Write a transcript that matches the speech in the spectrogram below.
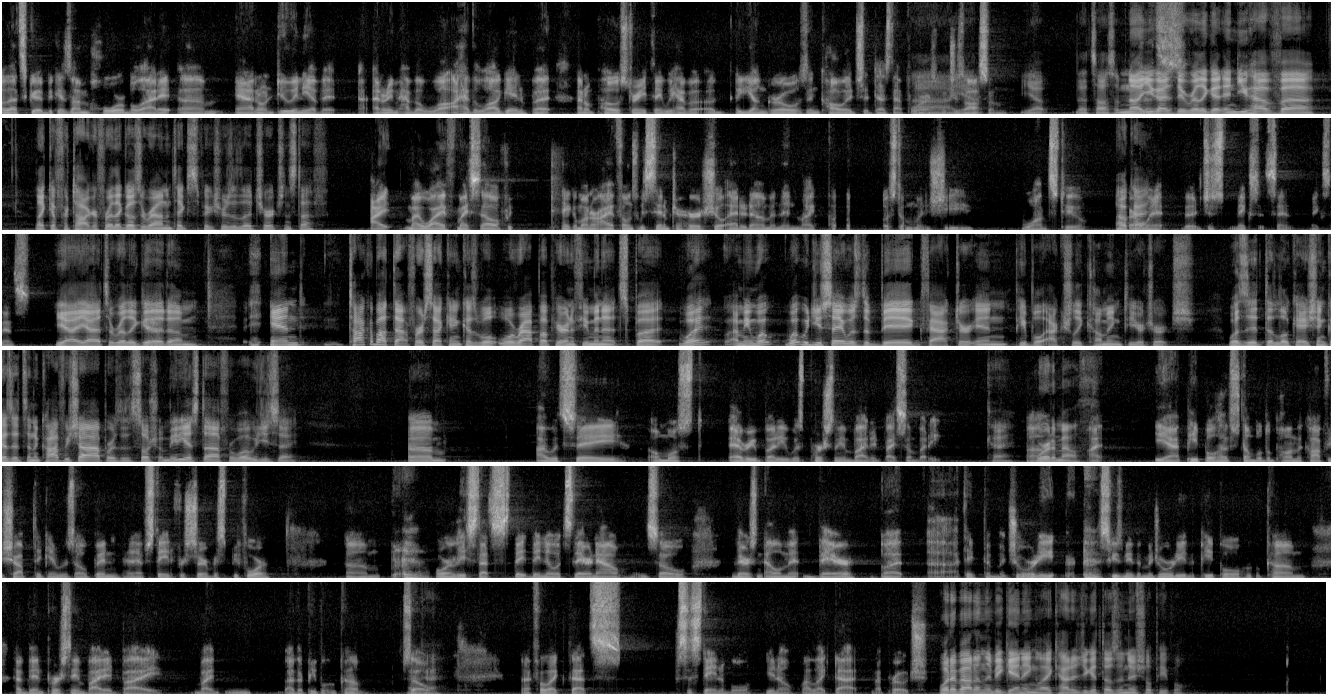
Oh, that's good because I'm horrible at it, um, and I don't do any of it. I don't even have the log. I have the login, but I don't post or anything. We have a, a, a young girl who's in college that does that for us, Ah, which is yeah. awesome. Yep, that's awesome. No, you guys do really good. And you have uh, like a photographer that goes around and takes pictures of the church and stuff. I, my wife, myself, we take them on our iPhones. We send them to her. She'll edit them and then like post them when she wants to. Okay. When it, it just makes it sense. Makes sense. Yeah, yeah, it's a really good. Um, and talk about that for a second because we'll we'll wrap up here in a few minutes. But what I mean, what what would you say was the big factor in people actually coming to your church? Was it the location because it's in a coffee shop, or is it social media stuff, or what would you say? I would say almost everybody was personally invited by somebody. Okay, Uh, word of mouth. I, yeah, people have stumbled upon the coffee shop thinking it was open and have stayed for service before, um, or at least that's they, they know it's there now, and so there's an element there. But uh, I think the majority, excuse me, the majority of the people who come have been personally invited by by other people who come. So Okay. I feel like that's sustainable. You know, I like that approach. What about in the beginning? Like, how did you get those initial people?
